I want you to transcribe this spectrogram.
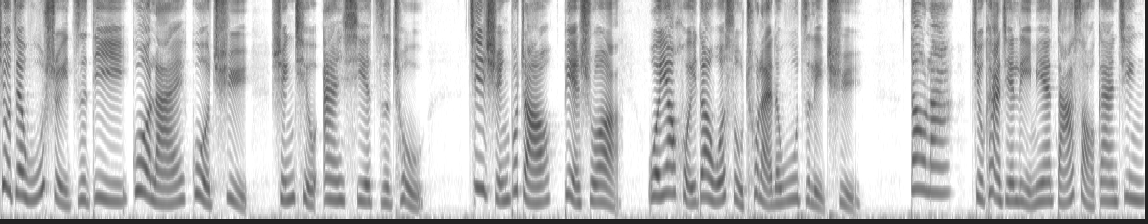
就在无水之地过来过去，寻求安歇之处。既寻不着，便说：“我要回到我所出来的屋子里去。”到啦，就看见里面打扫干净、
